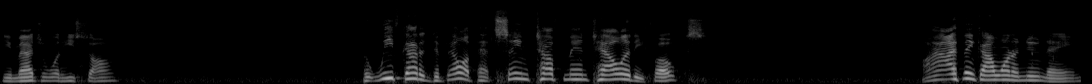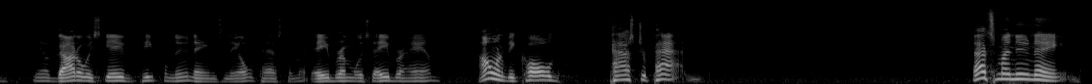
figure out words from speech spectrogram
Can you imagine what he saw? But we've got to develop that same tough mentality, folks. I, I think I want a new name. You know, God always gave people new names in the Old Testament. Abram was Abraham. I want to be called Pastor Patton. That's my new name.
